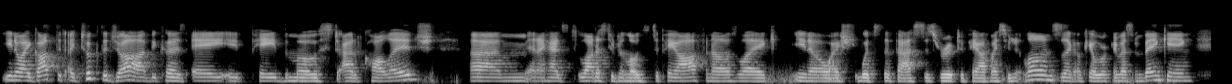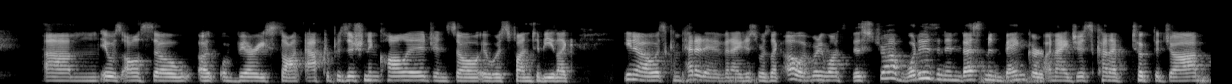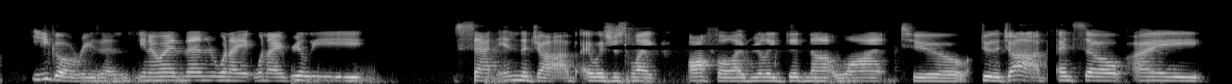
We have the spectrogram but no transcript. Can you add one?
you know, I got the, I took the job because a it paid the most out of college, um, and I had a lot of student loans to pay off, and I was like, you know, I sh- what's the fastest route to pay off my student loans? Like, okay, I'll work in investment banking. Um, it was also a, a very sought after position in college, and so it was fun to be like, you know, it was competitive, and I just was like, oh, everybody wants this job. What is an investment banker? And I just kind of took the job, ego reasons, you know. And then when I when I really sat in the job, it was just like awful. I really did not want to do the job, and so I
